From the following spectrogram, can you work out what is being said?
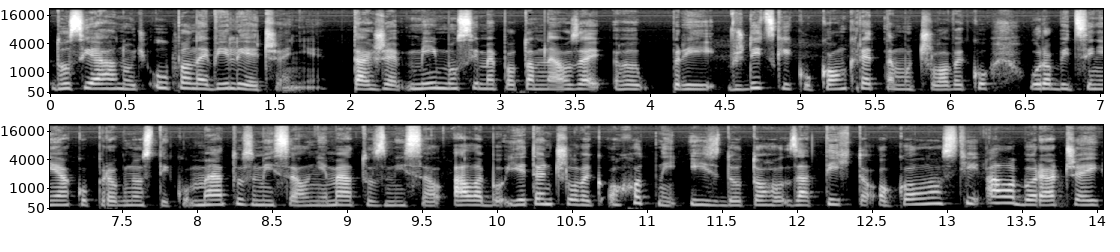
dosiahnuť úplné vyliečenie. Takže my musíme potom naozaj e, pri vždycky ku konkrétnemu človeku urobiť si nejakú prognostiku. Má to zmysel, nemá to zmysel, alebo je ten človek ochotný ísť do toho za týchto okolností, alebo radšej,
